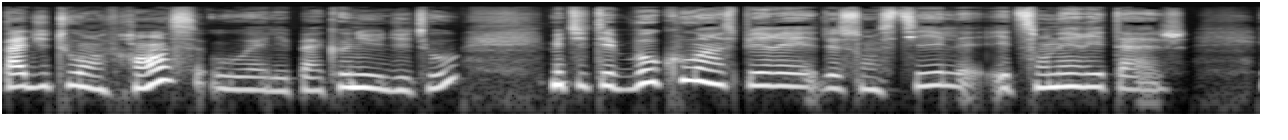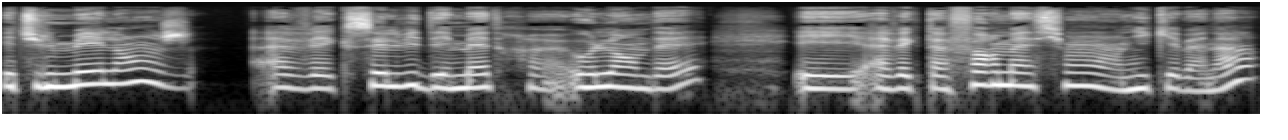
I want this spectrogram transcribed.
pas du tout en France, où elle n'est pas connue du tout, mais tu t'es beaucoup inspiré de son style et de son héritage. Et tu le mélanges avec celui des maîtres hollandais et avec ta formation en ikebana,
